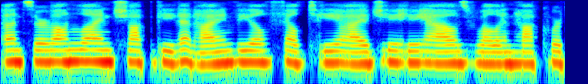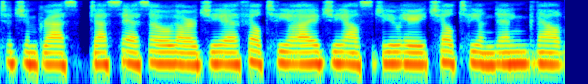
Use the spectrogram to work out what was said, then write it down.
Unser Online-Shop bietet ein vielfältige Auswahlen hochwertigem Gras, das SORGFLTIG aus GHLT und Engnaut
